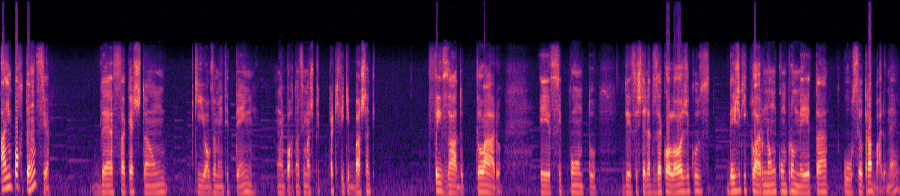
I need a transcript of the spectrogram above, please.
a importância dessa questão, que obviamente tem uma importância, mas para que fique bastante frisado, claro, esse ponto desses telhados ecológicos, desde que, claro, não comprometa o seu trabalho, né?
